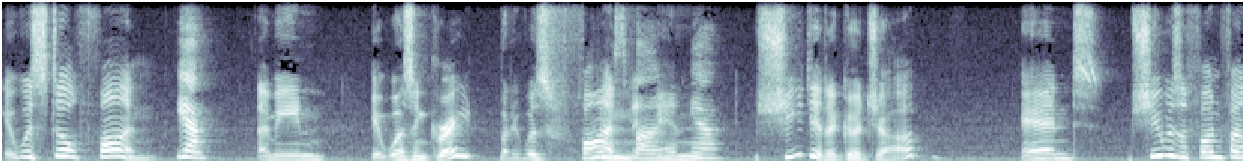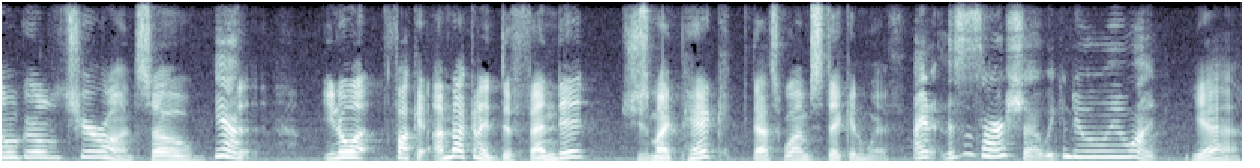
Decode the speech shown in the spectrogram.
It was still fun. yeah. I mean, it wasn't great, but it was fun. was fun, and yeah. she did a good job. And she was a fun final girl to cheer on. So, Yeah. th- you know what? Fuck it. I'm not going to defend it. She's my pick. That's what I'm sticking with. I, this is our show. We can do what we want. Yeah.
